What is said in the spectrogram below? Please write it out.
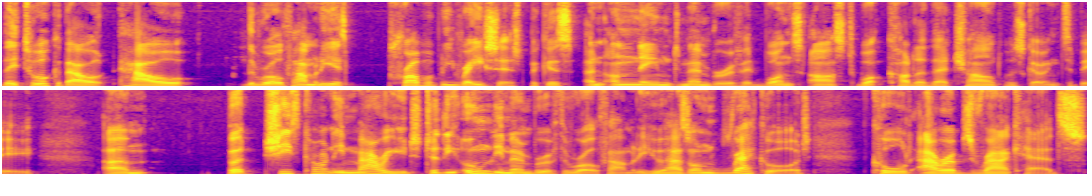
they talk about how the royal family is probably racist because an unnamed member of it once asked what color their child was going to be. Um, but she's currently married to the only member of the royal family who has on record called Arabs ragheads,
